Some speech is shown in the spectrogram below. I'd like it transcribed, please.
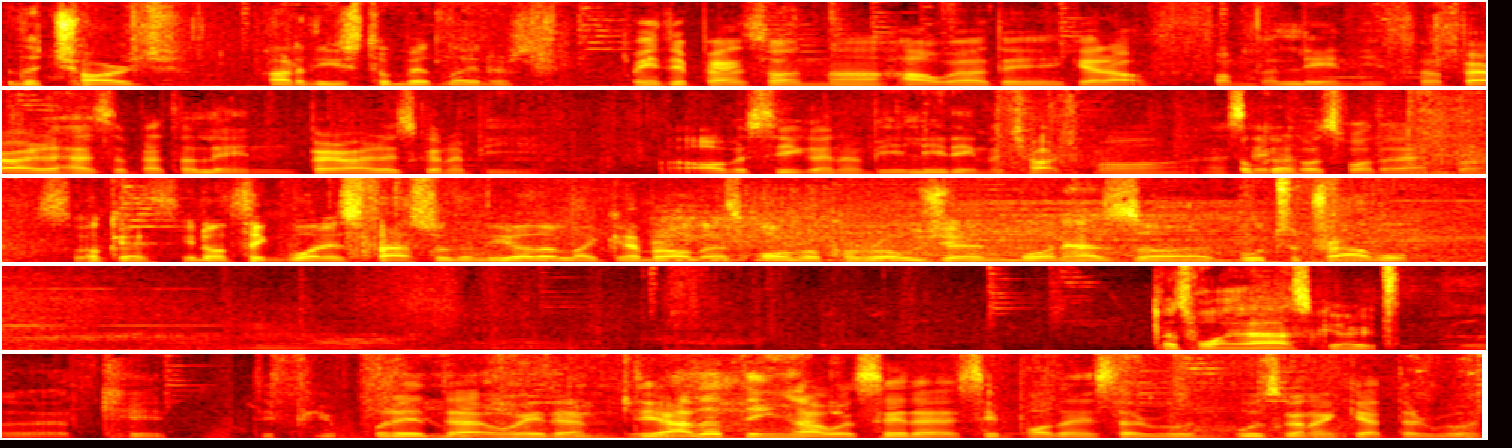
the charge out of these two mid laners? I mean, it depends on uh, how well they get out from the lane. If uh, Batrider has a better lane, Batrider is going to be uh, obviously going to be leading the charge more. And same Okay. goes for the Ember. So Okay, you don't think one is faster than the other? Like Emerald has Orb of Corrosion, one has uh, Boots of Travel. That's why I ask, right? Uh, okay, if you put it that way, then the other thing I would say that is important is the rune. Who's going to get the rune?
